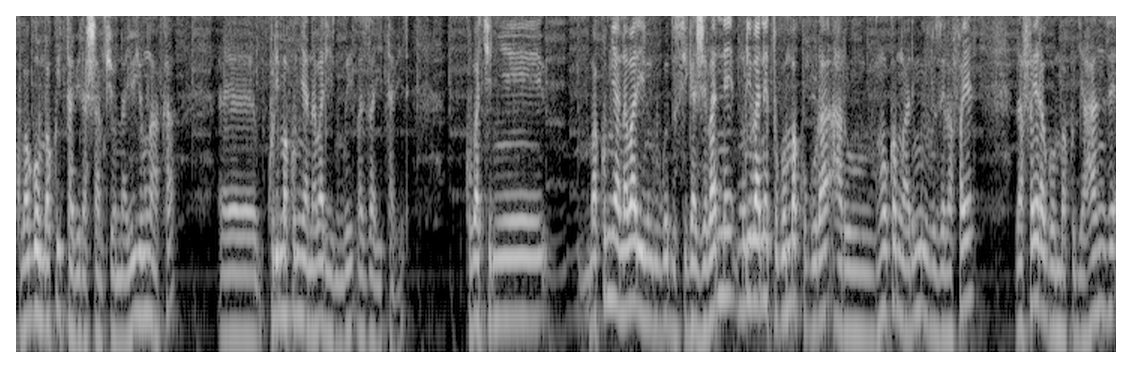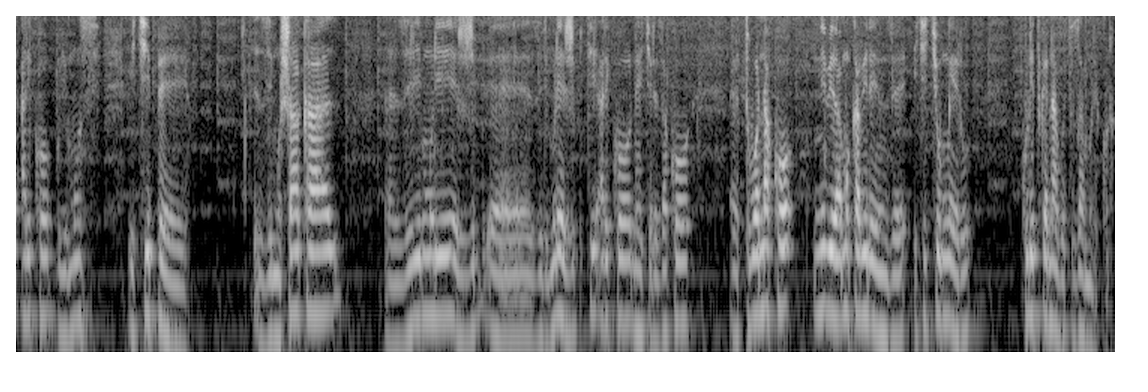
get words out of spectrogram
ku bagomba kwitabira shampiyona y'uyu mwaka kuri makumyabiri na barindwi bazayitabira. Ku bakinnyi makumyabiri na barindwi ubwo dusigaje bane muri bane tugomba kugura hari nk'uko mwarimu bivuze rafael rafael agomba kujya hanze ariko uyu munsi ikipe zimushaka eh, ziri muri eh, ziri muri egiputi ariko ntekereza ko eh, tubona ko nibiramuka birenze iki cyumweru kuri twe ntabwo tuzamurekura.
